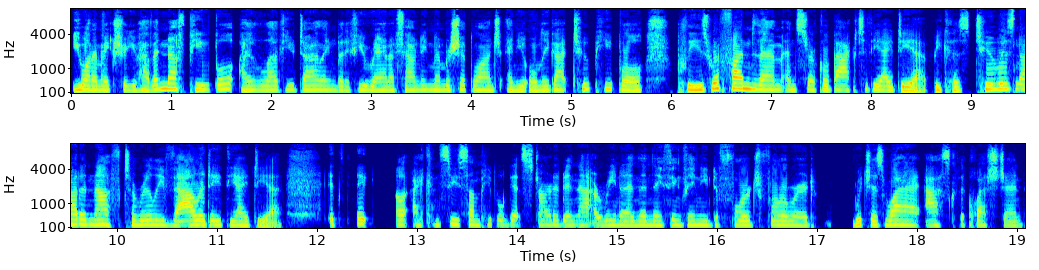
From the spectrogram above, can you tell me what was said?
You want to make sure you have enough people. I love you, darling. But if you ran a founding membership launch and you only got two people, please refund them and circle back to the idea because two is not enough to really validate the idea. It, it, uh, I can see some people get started in that arena and then they think they need to forge forward, which is why I ask the question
